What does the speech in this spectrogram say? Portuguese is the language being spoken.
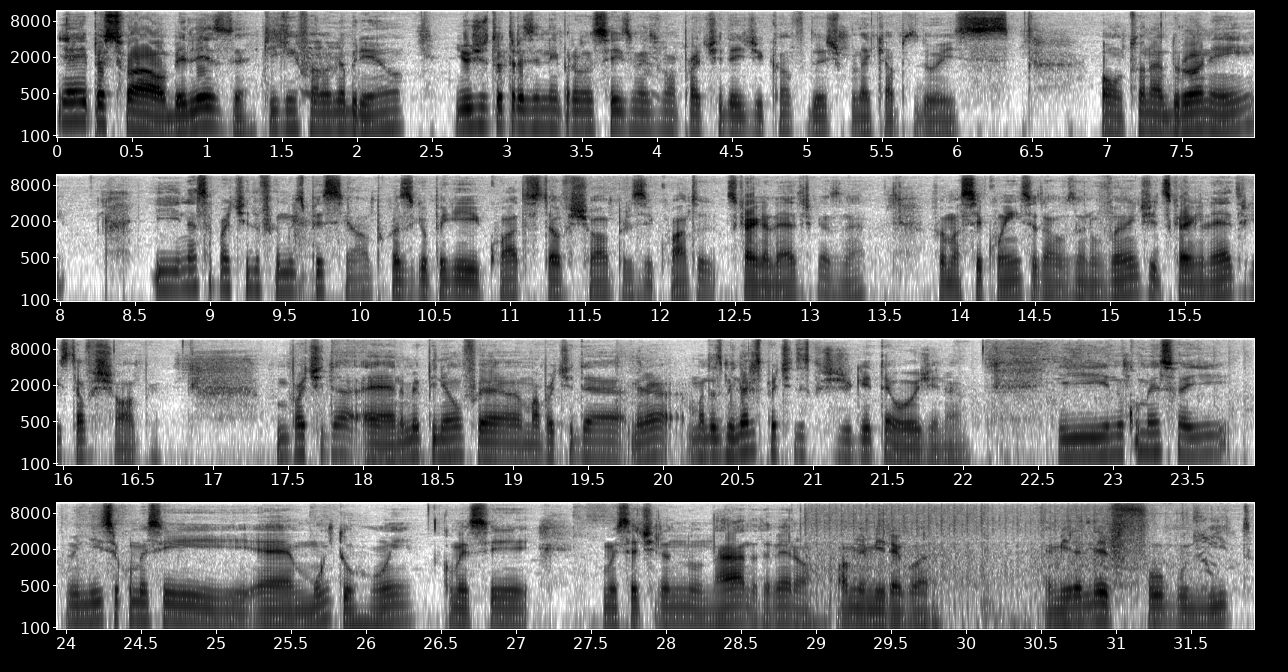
E aí pessoal, beleza? Aqui quem fala é o Gabriel E hoje eu tô trazendo aí pra vocês mais uma partida aí de Call of Duty Black Ops 2 Bom, tô na drone aí E nessa partida foi muito especial Por causa que eu peguei 4 Stealth Shoppers e 4 descarga elétricas, né? Foi uma sequência, eu tava usando Vant, descarga elétrica e Stealth Shopper Uma partida, é, na minha opinião, foi uma partida melhor, Uma das melhores partidas que eu joguei até hoje, né? E no começo aí, no início eu comecei é, muito ruim Comecei Comecei atirando no nada, tá vendo? Ó, minha mira agora. Minha mira nerfou, bonito.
